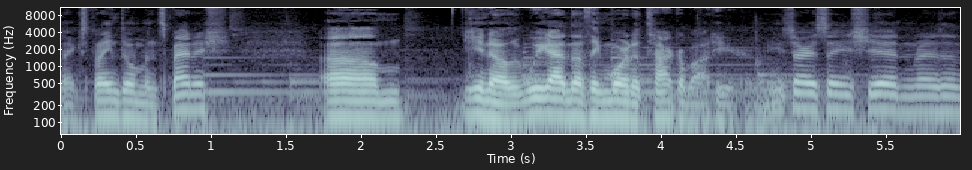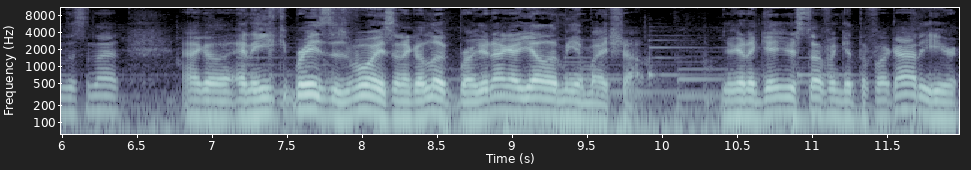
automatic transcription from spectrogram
I explained to him in Spanish. Um, you know, we got nothing more to talk about here. he started saying shit and this and that. And I go, and he raised his voice, and I go, look, bro, you're not gonna yell at me in my shop. You're gonna get your stuff and get the fuck out of here,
